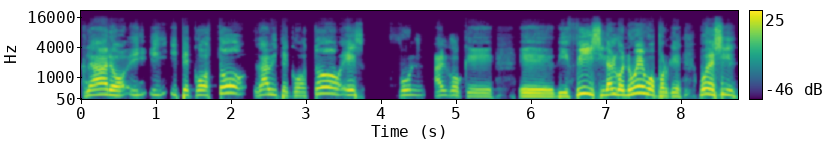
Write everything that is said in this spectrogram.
Claro, y, y- y te costó, Gaby, te costó, es, fue un- algo que eh, difícil, algo nuevo, porque vos decís,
